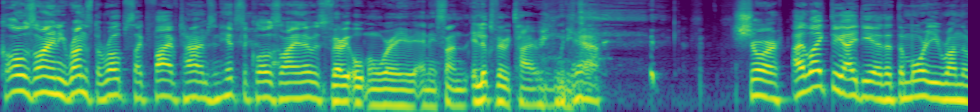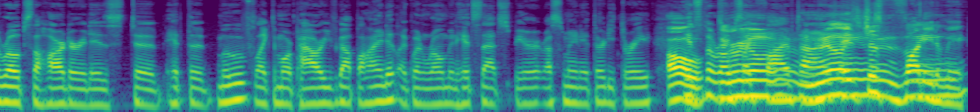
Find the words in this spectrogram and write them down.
clothesline. He runs the ropes like five times and hits the clothesline. There was Very Ultimate Warrior, and it sounds, it looks very tiring when he Yeah. Sure. I like the idea that the more you run the ropes, the harder it is to hit the move. Like the more power you've got behind it. Like when Roman hits that spear at WrestleMania 33, Oh, hits the ropes like five times. really? It's just funny to me.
